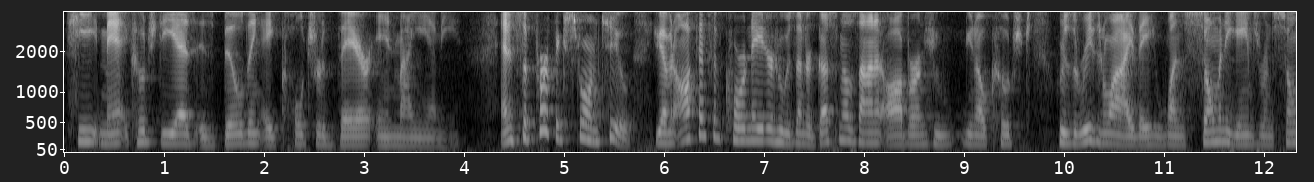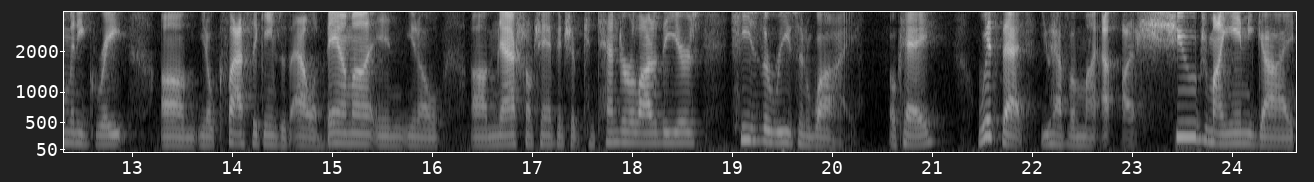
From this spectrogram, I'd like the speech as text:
He, man, Coach Diaz is building a culture there in Miami. And it's the perfect storm too. You have an offensive coordinator who was under Gus Malzahn at Auburn, who you know coached, who's the reason why they won so many games, were in so many great, um, you know, classic games with Alabama in you know um, national championship contender a lot of the years. He's the reason why. Okay. With that, you have a, a, huge Miami guy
